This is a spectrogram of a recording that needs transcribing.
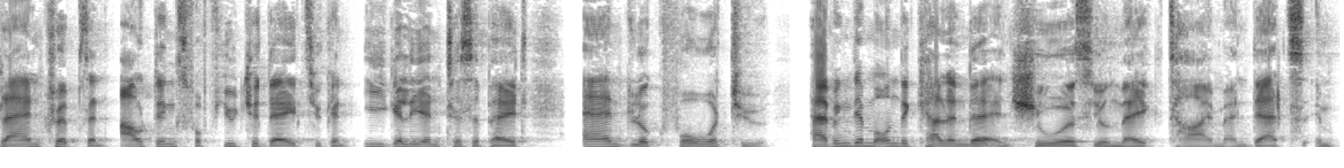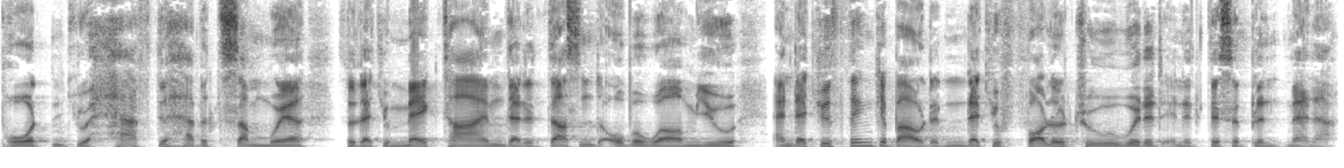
Plan trips and outings for future dates you can eagerly anticipate and look forward to. Having them on the calendar ensures you'll make time, and that's important. You have to have it somewhere so that you make time, that it doesn't overwhelm you, and that you think about it and that you follow through with it in a disciplined manner.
